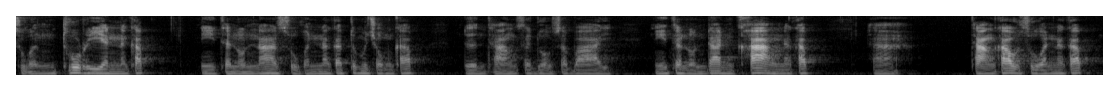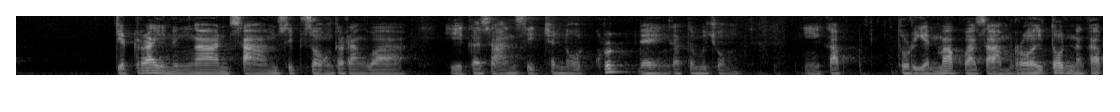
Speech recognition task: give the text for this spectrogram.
สวนทุเรียนนะครับ นี่ถนนหน้าสวนนะครับท่านผู้ชมครับ เดินทางสะดวกสบาย นี่ถนนด้านข้างนะครับทางเข้าสวนนะครับเจ็ดไร่หนึ่งงาน 32 ตารางวา เอกสารสิทธิ์โฉนดครุฑแดงครับท่านผู้ชมนี่ครับ ทุเรียนมากกว่า 300 ต้นนะครับ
